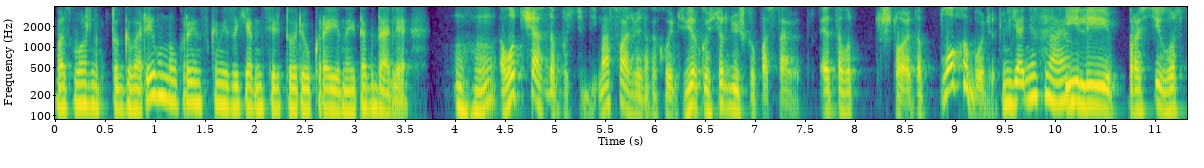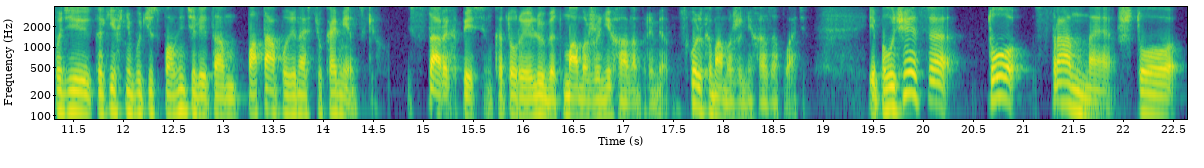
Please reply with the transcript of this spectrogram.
возможно, кто-то говорил на украинском языке на территории Украины и так далее. Угу. А вот сейчас, допустим, на свадьбе на какую-нибудь Верку сердючку поставят. Это вот что, это плохо будет? Я не знаю. Или, прости господи, каких-нибудь исполнителей там Потапа и Настю Каменских из старых песен, которые любят мама жениха, например. Сколько мама жениха заплатит? И получается то странное, что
